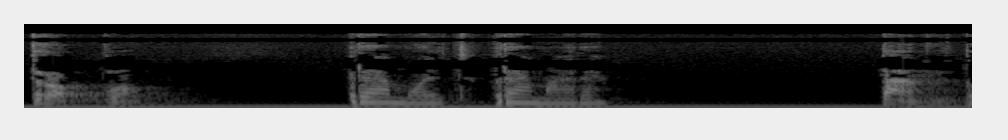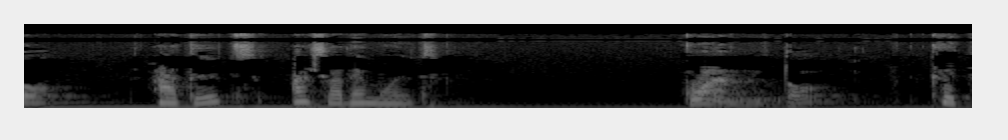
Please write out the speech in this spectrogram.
Troppo, Prea mult, prea mare. tanto, Atât, așa de mult. quanto, Cât?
